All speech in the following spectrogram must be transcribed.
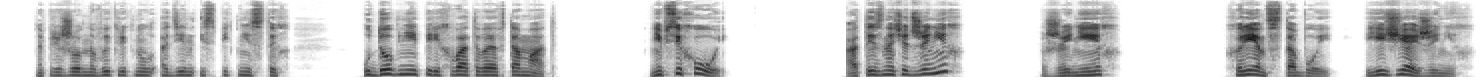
— напряженно выкрикнул один из пятнистых, удобнее перехватывая автомат. «Не психуй!» «А ты, значит, жених?» «Жених?» «Хрен с тобой! Езжай, жених!»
